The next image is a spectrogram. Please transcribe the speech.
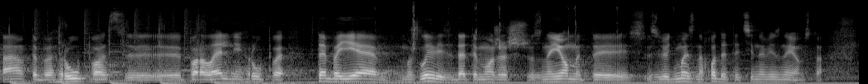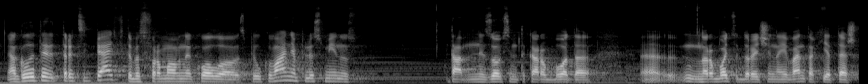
та? в тебе група, е, паралельні групи. В тебе є можливість, де ти можеш знайомити з людьми, знаходити ці нові знайомства. А коли ти 35, в тебе сформоване коло спілкування плюс-мінус, там не зовсім така робота. Е, На роботі, до речі, на івентах я теж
